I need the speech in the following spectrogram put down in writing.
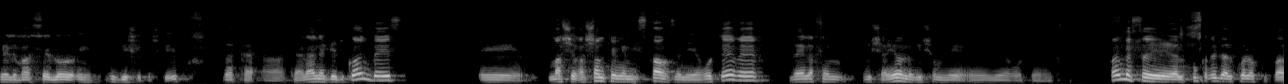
ולמעשה לא הגישו תשקיף והטענה נגד קוינבייס אה, מה שרשמתם למסחר זה ניירות ערך ואין לכם רישיון לרישום ניירות ערך. קוינבס הלכו כרגע על כל הקופה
